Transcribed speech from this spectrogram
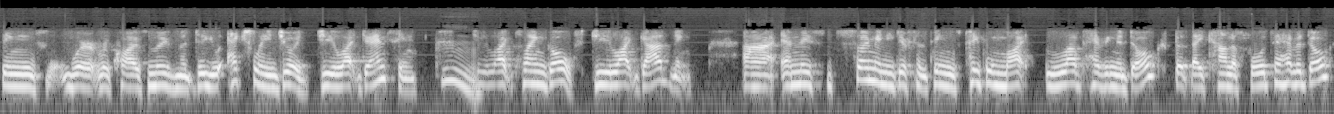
things where it requires movement do you actually enjoy? Do you like dancing? Hmm. Do you like playing golf? Do you like gardening? Uh, and there's so many different things. People might love having a dog, but they can't afford to have a dog.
